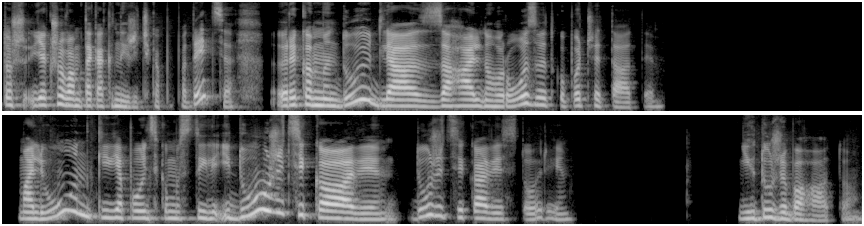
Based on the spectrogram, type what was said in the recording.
Тож, якщо вам така книжечка попадеться, рекомендую для загального розвитку почитати. Малюнки в японському стилі і дуже цікаві, дуже цікаві історії. Їх дуже багато.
